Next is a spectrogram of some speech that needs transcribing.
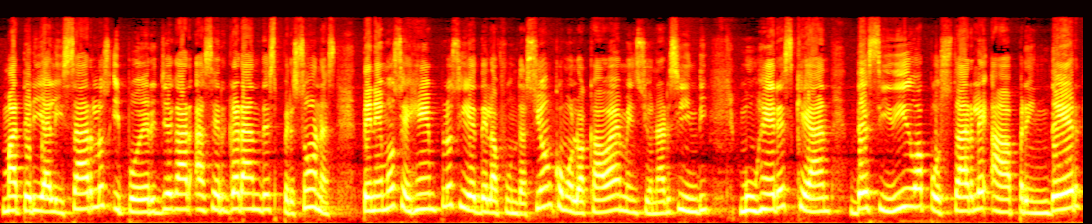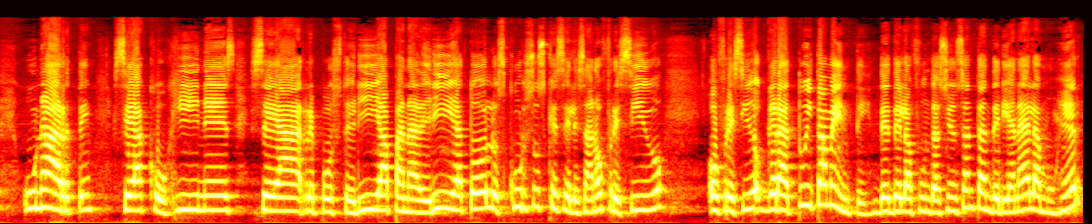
materializarlos y poder llegar a ser grandes personas. Tenemos ejemplos y desde la fundación, como lo acaba de mencionar Cindy, mujeres que han decidido apostarle a aprender un arte, sea cojines, sea repostería, panadería, todos los cursos que se les han ofrecido ofrecido gratuitamente desde la Fundación Santanderiana de la Mujer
